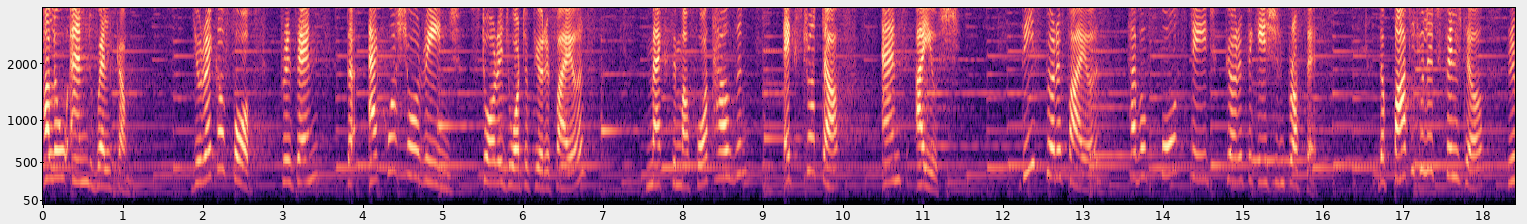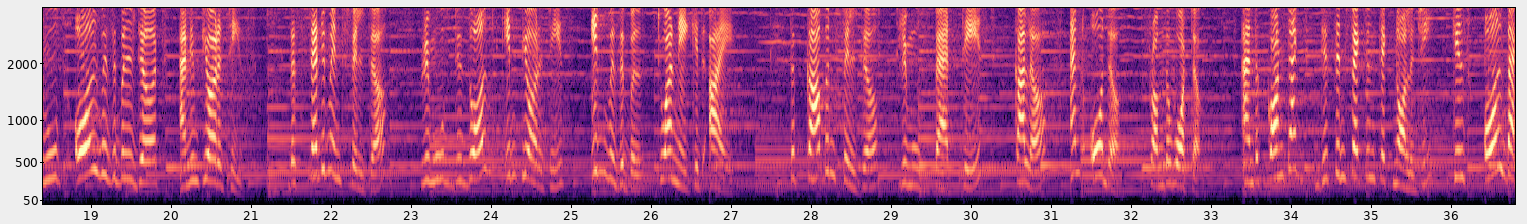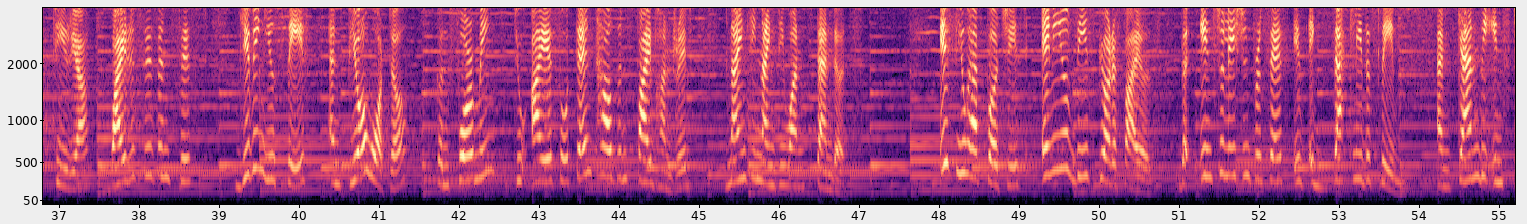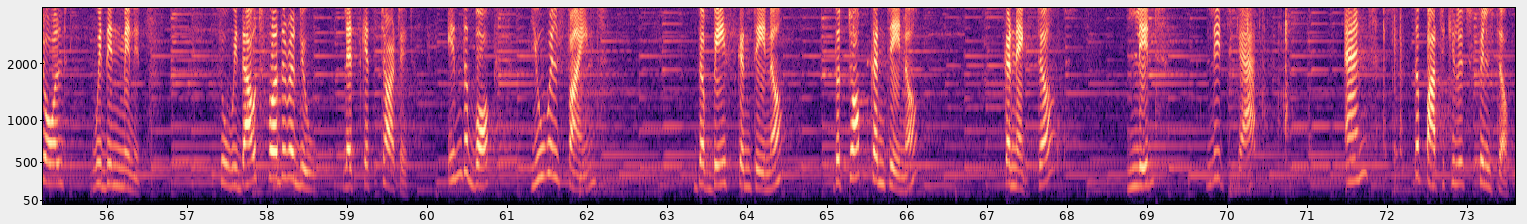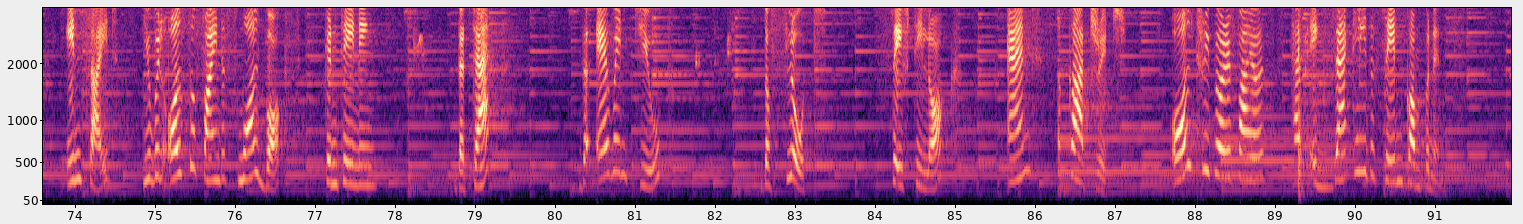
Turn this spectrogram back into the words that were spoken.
Hello and welcome. Eureka Forbes presents the AquaSure range storage water purifiers, Maxima 4000, Xtra Tuff and Aayush. These purifiers have a four-stage purification process. The particulate filter removes all visible dirt and impurities. The sediment filter removes dissolved impurities invisible to our naked eye. The carbon filter removes bad taste, color and odor from the water. And the contact disinfectant technology kills all bacteria, viruses and cysts, giving you safe and pure water conforming to ISO 10500 1991 standards. If you have purchased any of these purifiers, the installation process is exactly the same and can be installed within minutes. So without further ado, let's get started. In the box, you will find the base container, the top container, connector, lid, lid cap and the particulate filter. Inside, you will also find a small box containing the tap, the air vent tube, the float, safety lock and a cartridge. All three purifiers have exactly the same components.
